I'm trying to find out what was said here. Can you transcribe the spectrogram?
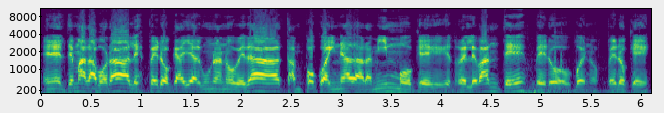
en el tema laboral espero que haya alguna novedad. Tampoco hay nada ahora mismo que relevante, pero bueno, espero que,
